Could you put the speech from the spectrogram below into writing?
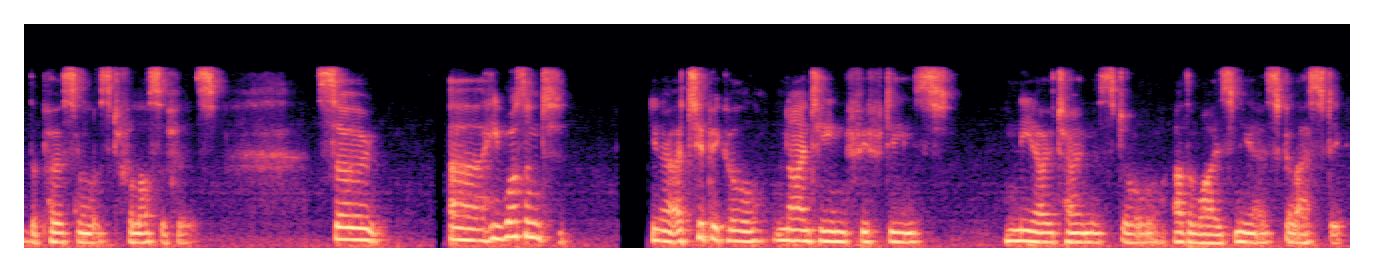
the personalist philosophers. So uh, he wasn't, you know, a typical 1950s neo-Thomist or otherwise neo-scholastic.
